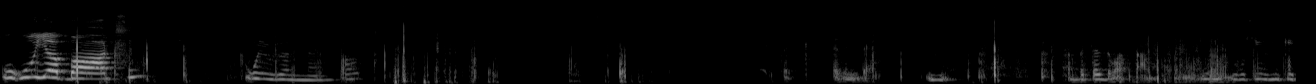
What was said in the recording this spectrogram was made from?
Кого я бачу? Кого я вже не бачу. Так, а він де? Угу. А БТ-2 там. Його союзники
